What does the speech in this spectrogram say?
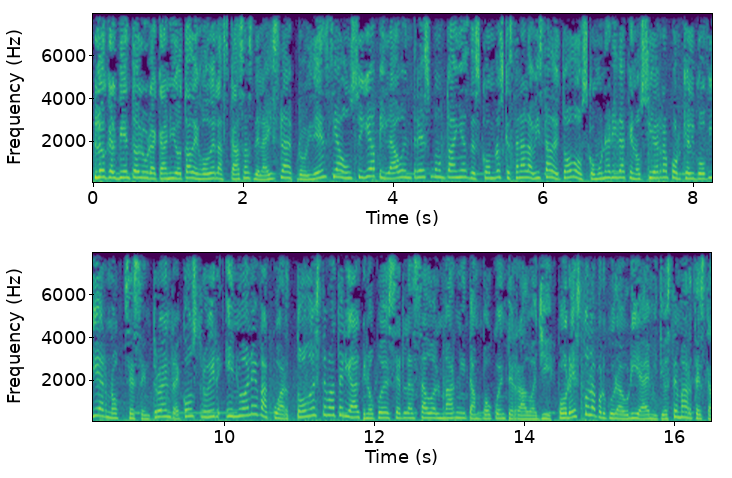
Lo que el viento del huracán Iota dejó de las casas de la isla de Providencia aún sigue apilado en tres montañas de escombros que están a la vista de todos, como una herida que no cierra porque el gobierno se centró en reconstruir y no en evacuar todo este material que no puede ser lanzado al mar ni tampoco enterrado allí. Por esto la Procuraduría emitió este martes 14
